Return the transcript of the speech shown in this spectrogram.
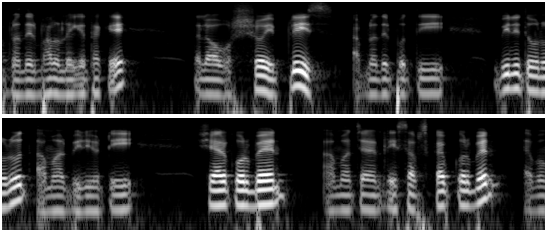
আপনাদের ভালো লেগে থাকে, তাহলে অবশ্যই প্লিজ আপনাদের প্রতি বিনীত অনুরোধ, আমার ভিডিওটি শেয়ার করবেন, আমার চ্যানেলটি সাবস্ক্রাইব করবেন এবং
